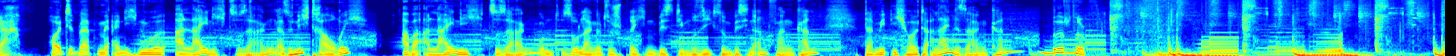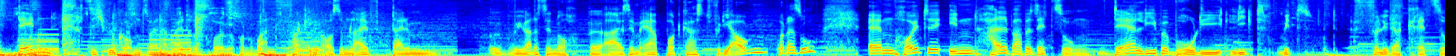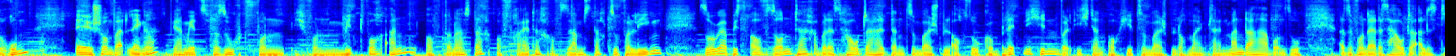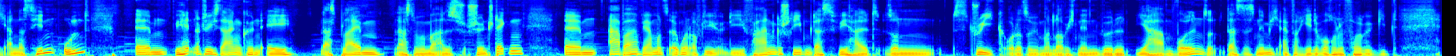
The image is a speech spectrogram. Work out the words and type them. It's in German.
Tja, heute bleibt mir eigentlich nur alleinig zu sagen, also nicht traurig, aber alleinig zu sagen und so lange zu sprechen, bis die Musik so ein bisschen anfangen kann, damit ich heute alleine sagen kann. Denn herzlich willkommen zu einer weiteren Folge von One Fucking Awesome Life, deinem wie war das denn noch? Äh, ASMR-Podcast für die Augen oder so. Ähm, heute in halber Besetzung. Der liebe Brody liegt mit völliger Kretze rum. Äh, schon was länger. Wir haben jetzt versucht, von, von Mittwoch an auf Donnerstag, auf Freitag, auf Samstag zu verlegen. Sogar bis auf Sonntag, aber das haute halt dann zum Beispiel auch so komplett nicht hin, weil ich dann auch hier zum Beispiel noch meinen kleinen Mann da habe und so. Also von daher, das haute alles nicht anders hin. Und ähm, wir hätten natürlich sagen können, ey, lass bleiben, lassen wir mal alles schön stecken. Ähm, aber wir haben uns irgendwann auf die, die Fahnen geschrieben, dass wir halt so einen Streak oder so, wie man glaube ich nennen würde, hier haben wollen, so, dass es nämlich einfach jede Woche eine Folge gibt.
